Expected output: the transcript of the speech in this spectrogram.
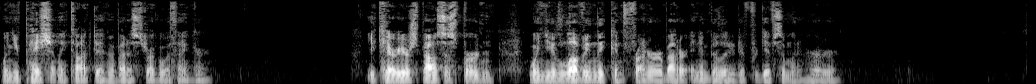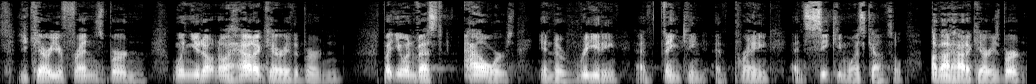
when you patiently talk to him about a struggle with anger. You carry your spouse's burden when you lovingly confront her about her inability to forgive someone who hurt her. You carry your friend's burden when you don't know how to carry the burden, but you invest hours into reading and thinking and praying and seeking wise counsel about how to carry his burden.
